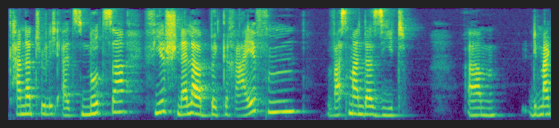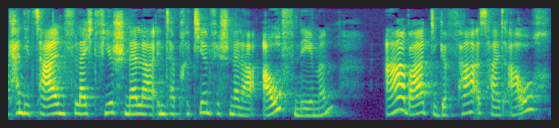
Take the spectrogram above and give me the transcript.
kann natürlich als Nutzer viel schneller begreifen, was man da sieht. Ähm, man kann die Zahlen vielleicht viel schneller interpretieren, viel schneller aufnehmen. Aber die Gefahr ist halt auch,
